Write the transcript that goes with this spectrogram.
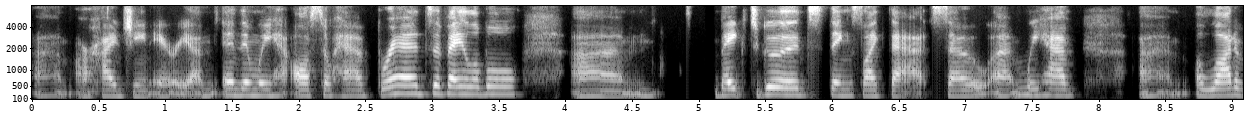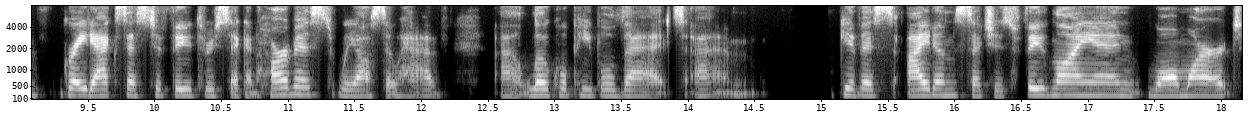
um, our hygiene area. And then we ha- also have breads available. Um, baked goods, things like that. So we have a lot of great access to food through Second Harvest. We also have uh, local people that um, give us items such as Food Lion, Walmart,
